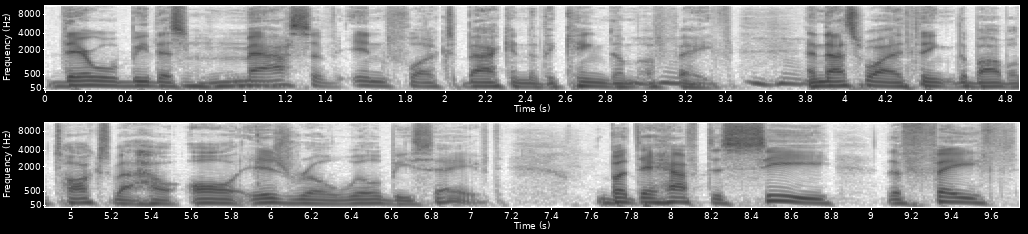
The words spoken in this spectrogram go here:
there will be this mm-hmm. massive influx back into the kingdom of mm-hmm. faith. Mm-hmm. And that's why I think the Bible talks about how all Israel will be saved. But they have to see the faith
